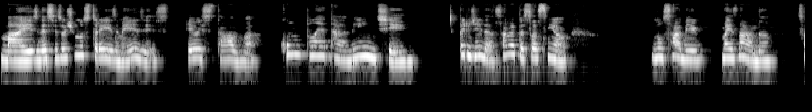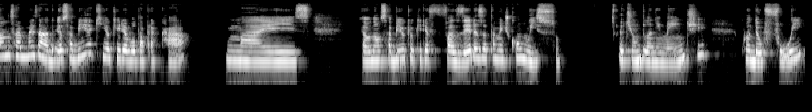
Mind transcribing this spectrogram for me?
mas nesses últimos três meses eu estava completamente perdida. Sabe a pessoa assim, ó, não sabe mais nada? Só não sabe mais nada. Eu sabia que eu queria voltar para cá, mas eu não sabia o que eu queria fazer exatamente com isso. Eu tinha um plano em mente quando eu fui,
